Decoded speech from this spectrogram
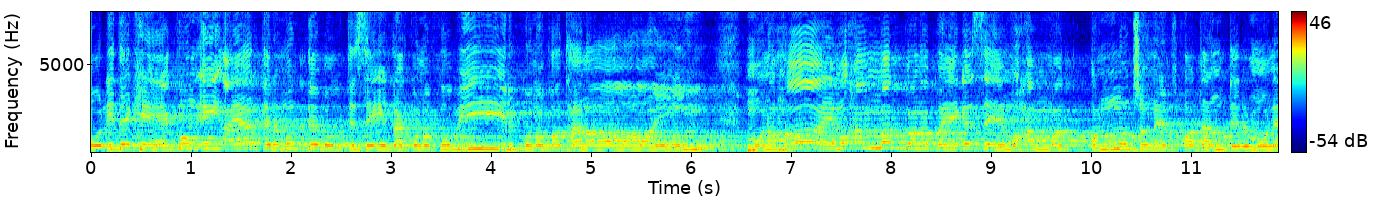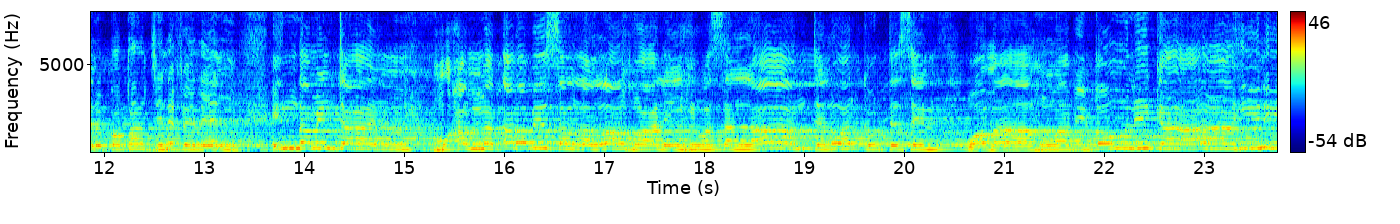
বলি দেখে এখন এই আয়াতের মধ্যে বলতেছে, এটা কোনো কবির কোনো কথা নয়। মনে হয় মোহাম্মদ গণক হয়ে গেছে, মোহাম্মদ অন্যজনের অজান্তের মনের কথা জেনে ফেলেন। In the mean time Mohammad আরবি সাল্লাল্লাহু আলাইহি ওয়াসাল্লাম তেলাওয়াত করতেছেন ওয়ামা হুয়া বিকাউলি কাহিনিন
